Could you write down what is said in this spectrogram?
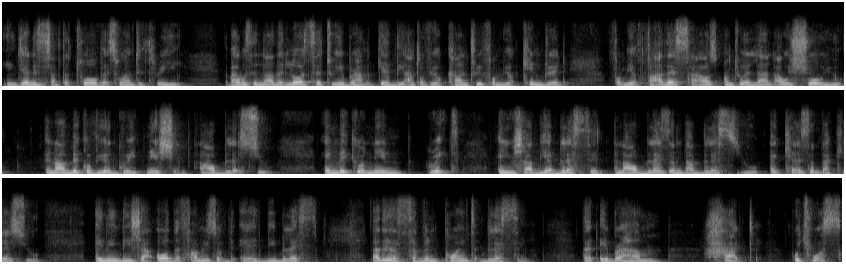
In Genesis chapter 12, verse 1 to 3, the Bible says, Now the Lord said to Abraham, Get thee out of your country, from your kindred, from your father's house unto a land I will show you. And I'll make of you a great nation. I'll bless you and make your name great. And you shall be a blessing. And I'll bless them that bless you and curse them that curse you. And indeed shall all the families of the earth be blessed. Now, this is a seven point blessing that Abraham had, which was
